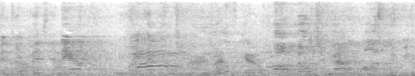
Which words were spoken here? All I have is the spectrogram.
50-50 now. We might have a few more uh, Belgian Malinois than we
